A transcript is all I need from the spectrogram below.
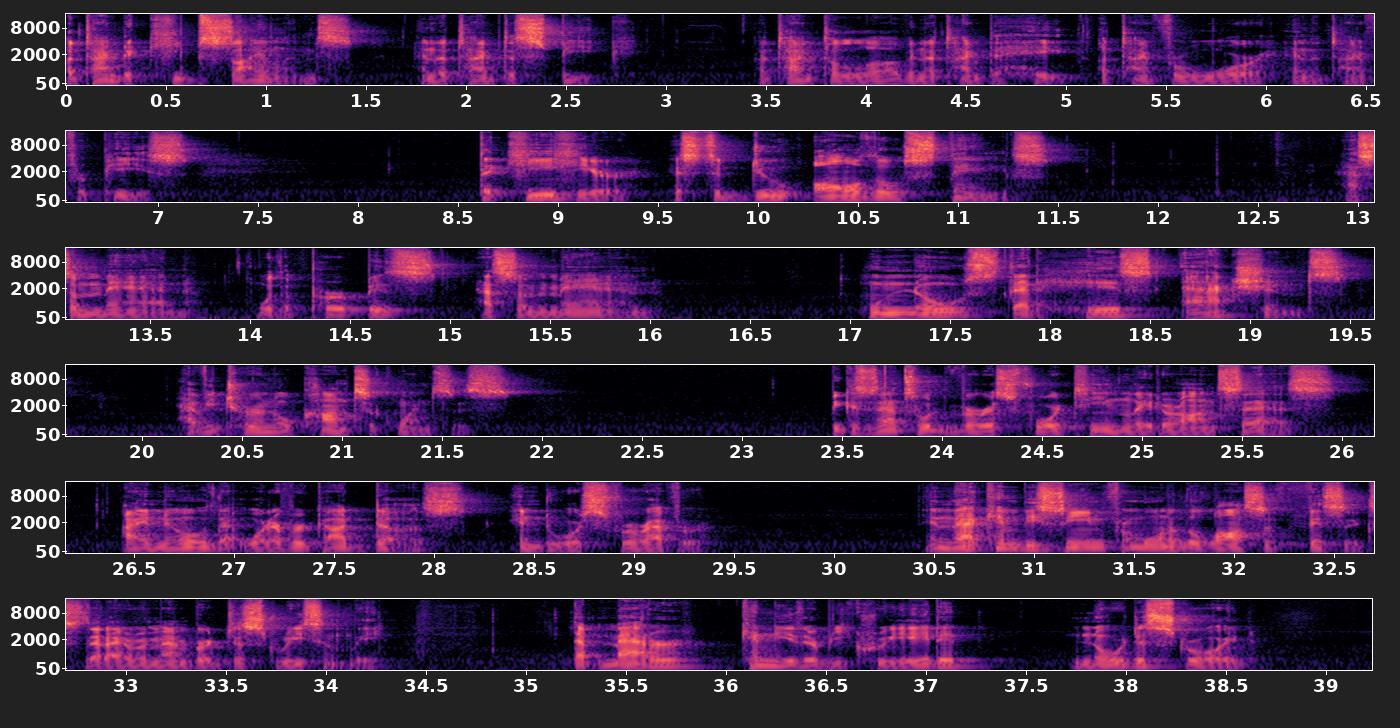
a time to keep silence and a time to speak, a time to love and a time to hate, a time for war and a time for peace the key here is to do all those things as a man with a purpose, as a man who knows that his actions have eternal consequences. Because that's what verse 14 later on says. I know that whatever God does endures forever. And that can be seen from one of the laws of physics that I remembered just recently that matter can neither be created nor destroyed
